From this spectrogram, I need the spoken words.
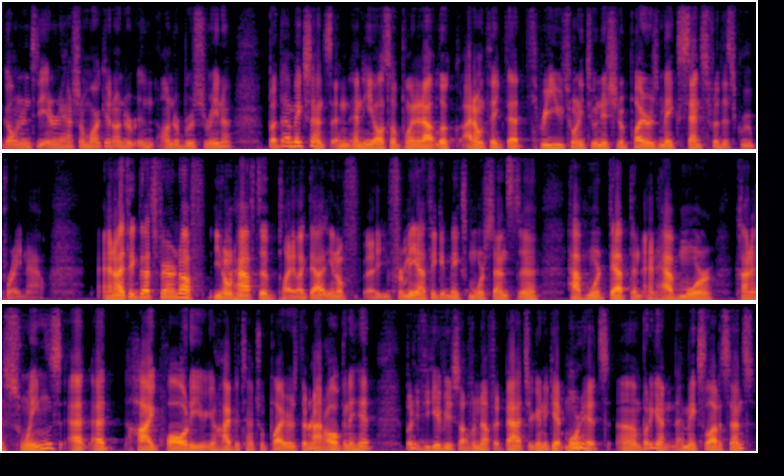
going into the international market under in, under Bruce Arena. But that makes sense. And and he also pointed out, look, I don't think that three U22 initiative players make sense for this group right now. And I think that's fair enough. You don't have to play like that. You know, uh, for me, I think it makes more sense to have more depth and, and have more kind of swings at, at high quality, you know, high potential players. They're not all going to hit, but if you give yourself enough at bats, you're going to get more hits. Um, but again, that makes a lot of sense.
